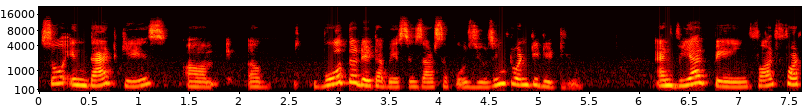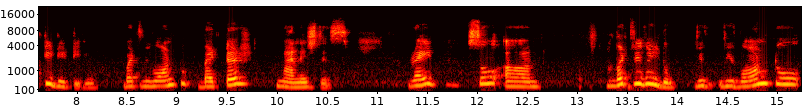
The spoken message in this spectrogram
So in that case, um, uh, both the databases are suppose using 20 DTU and we are paying for 40 DTU, but we want to better manage this, right? So um, what we will do, we, we want to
